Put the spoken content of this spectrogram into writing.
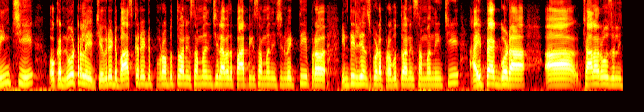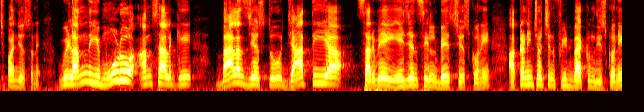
మించి ఒక న్యూట్రల్ చెవిరెడ్డి భాస్కర్ రెడ్డి ప్రభుత్వానికి సంబంధించి లేకపోతే పార్టీకి సంబంధించిన వ్యక్తి ప్ర ఇంటెలిజెన్స్ కూడా ప్రభుత్వానికి సంబంధించి ఐప్యాక్ కూడా చాలా రోజుల నుంచి పనిచేస్తున్నాయి. వీళ్ళందరూ ఈ మూడు అంశాలకి బ్యాలెన్స్ చేస్తూ జాతీయ సర్వే ఏజెన్సీలను బేస్ చేసుకొని అక్కడి నుంచి వచ్చిన ఫీడ్బ్యాక్ని తీసుకొని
